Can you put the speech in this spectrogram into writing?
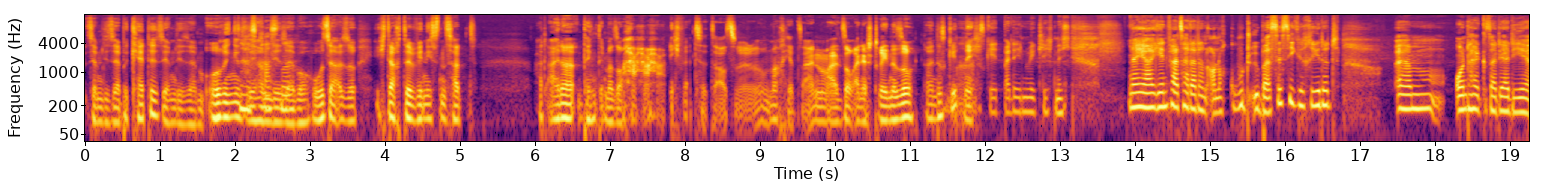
sie haben dieselbe Kette, sie haben dieselben Ohrringe, sie ist haben krass, ne? dieselbe Hose. Also ich dachte, wenigstens hat, hat einer, denkt immer so, hahaha, ich werde es jetzt aus, mach jetzt einmal so eine Strähne so. Nein, das geht Ja, nicht. Das geht bei denen wirklich nicht. Naja, jedenfalls hat er dann auch noch gut über Sissy geredet. Ähm, und halt gesagt, ja, die,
